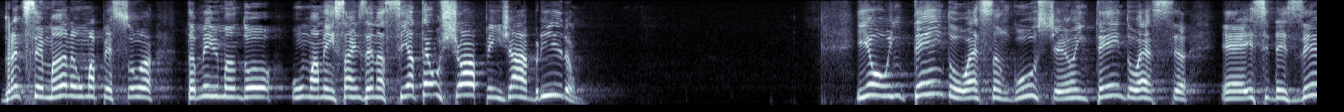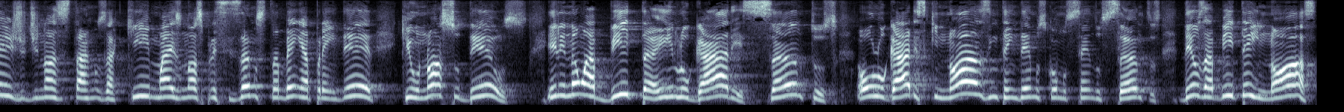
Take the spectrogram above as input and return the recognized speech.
Durante a semana, uma pessoa também me mandou uma mensagem dizendo assim: até o shopping já abriram. E eu entendo essa angústia, eu entendo essa, é, esse desejo de nós estarmos aqui, mas nós precisamos também aprender que o nosso Deus, ele não habita em lugares santos ou lugares que nós entendemos como sendo santos. Deus habita em nós.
